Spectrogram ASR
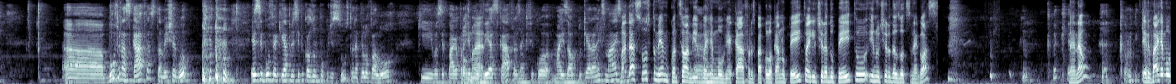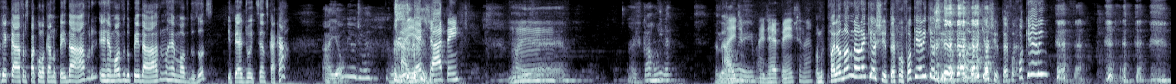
Ah, buff nas cafras também chegou. Esse buff aqui a princípio causou um pouco de susto, né? Pelo valor que você paga para remover as cafras, né? Que ficou mais alto do que era antes, mas Mas dá susto mesmo quando seu amigo É. vai remover cafras pra colocar no peito, aí ele tira do peito e não tira dos outros negócios? Não é não? como é que é? Ele vai remover cafras pra colocar no peito da árvore, ele remove do peito da árvore, não remove dos outros? E perde 800 kk? Aí é humilde, né? Aí é chato, hein? Aí é. Aí fica ruim, né? Entendeu? Aí de, aí de repente, né? Eu não falei o nome não, né, Kyoshiro? Tu é fofoqueiro, hein, Kyoshiro? Tô falando, hein, Kyoshiro? Tu é fofoqueiro, hein?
